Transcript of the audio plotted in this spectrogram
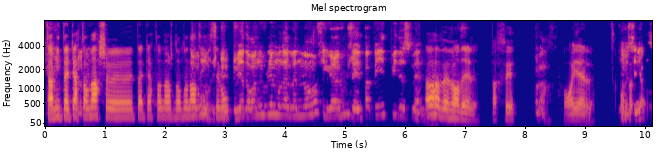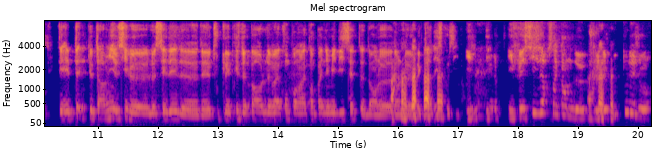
t'as mis ta carte en marche, euh, ta carte en marche dans ton C'est ordi, bon, c'est je- bon Je viens de renouveler mon abonnement. Figurez-vous que j'avais pas payé depuis deux semaines. Oh bah bordel, parfait, Voilà. royal. On Non, mais peut- c'est bien. Et peut-être que tu as remis aussi le, le CD de, de toutes les prises de parole de Macron pendant la campagne 2017 dans le, dans le lecteur disque aussi. Il, il- il fait 6h52. Je l'écoute tous les jours.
